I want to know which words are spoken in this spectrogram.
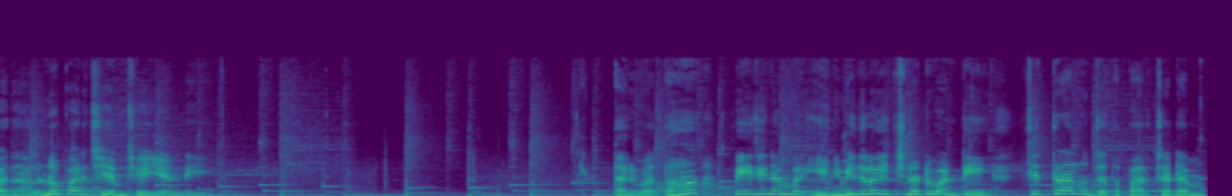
పదాలను పరిచయం చేయండి. తరువాత పేజీ నెంబర్ ఎనిమిదిలో ఇచ్చినటువంటి చిత్రాలను జతపరచడం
